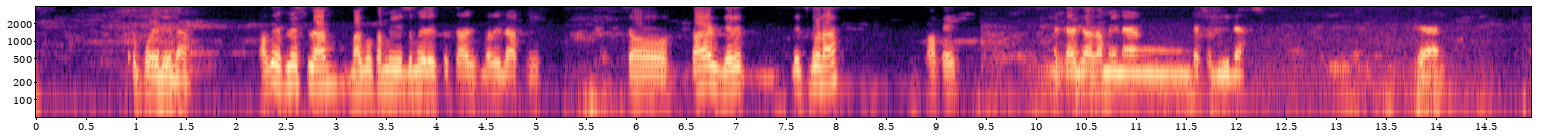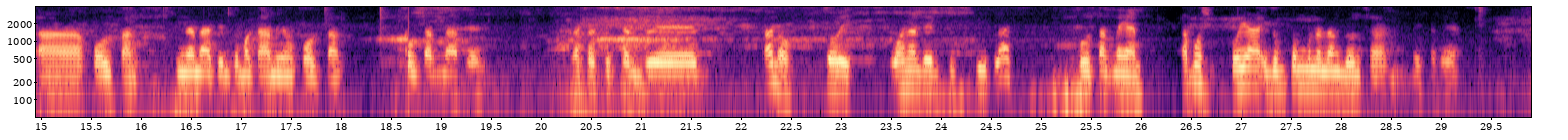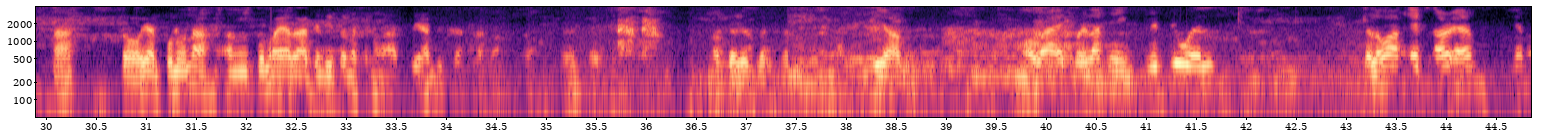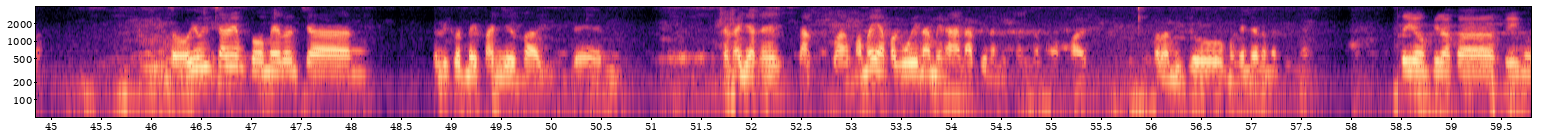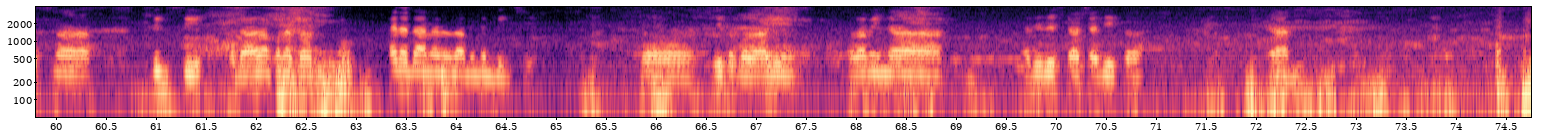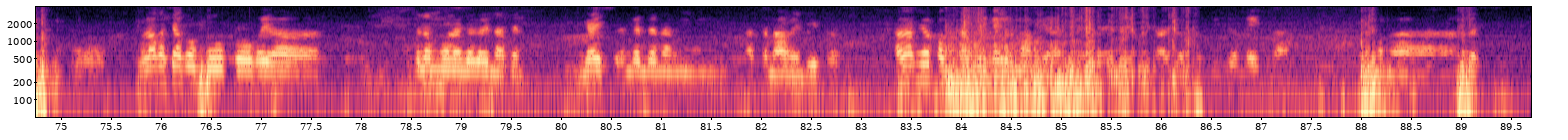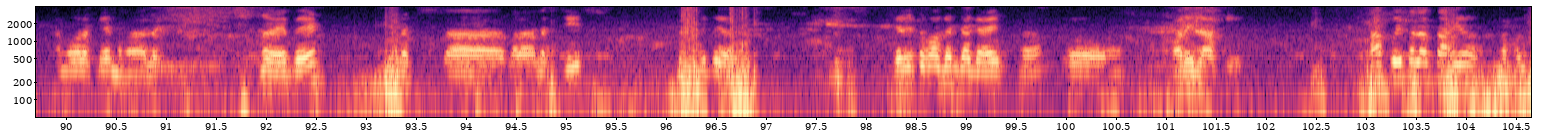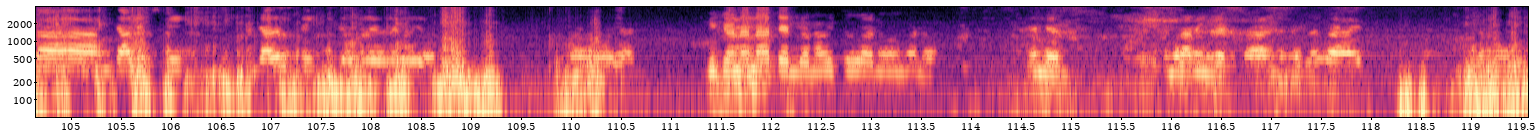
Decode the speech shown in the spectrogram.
Ito pwede na. Okay, flex lang. Bago kami dumiretso sa Marilaki. So, Carl, direct, let's go na. Okay. Nagkarga kami ng gasolina. Yan. Ah, full tank. Tingnan natin kung magkano yung full tank. Full tank natin. Nasa 600, ano, sorry, 160 plus. Full tank na yan. Tapos, kuya, idugtong mo na lang doon sa may kaya. Ha? So, yan, puno na. Ang puno, bayar natin dito na sa mga 300 plus lang, no? Okay. Okay, plus lang. Yan. Alright, we're lucky. With fuel. Dalawang XRM. Yan, no? So, yung XRM ko, meron siyang sa likod may pannier bags. And sa kanya stock pa. Mamaya, pag uwi namin, hanapin namin ng mga parts para medyo maganda naman tingnan. Ito yung pinaka-famous na Big C. Nadaanan ko na to. Ay, nadaanan na namin yung Big C. So, dito palagi, maraming na uh, nadidiscuss siya dito. Yan. So, wala kasi ako buko, kaya ito lang muna gagawin natin. Guys, ang ganda ng tanawin dito. Alam niyo, pag Sunday kayo lumapya, ito yung ginagawa ko, video late na. Mga alas, ang oras ngayon, mga alas 9, alas, uh, para alas 10. So, ganito yun. Ganito ko guys, no? So, Marilaki. Halfway pa lang tayo, papunta ang Jalil Spring. Ang Jalil Spring, medyo malayo-layo yun. So, yan. Bigyan na natin kung ano itsura nung ano. Yan din. So, maraming restaurant na nag-ride. So,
